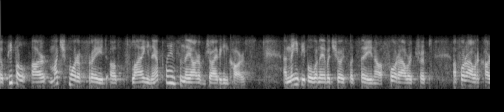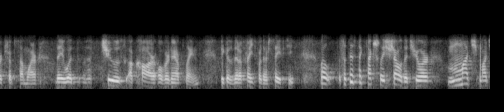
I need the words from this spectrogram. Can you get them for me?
So people are much more afraid of flying in airplanes than they are of driving in cars. And many people, when they have a choice, let's say, you know, a four-hour trip, a four-hour car trip somewhere, they would choose a car over an airplane because they're afraid for their safety. Well, statistics actually show that you're much, much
